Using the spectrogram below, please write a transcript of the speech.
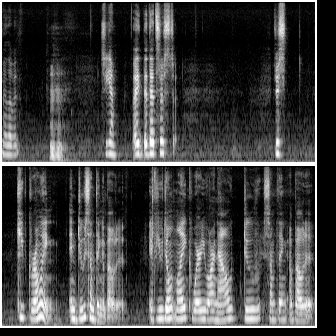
I love it. Mm-hmm. So yeah, I that's just just keep growing and do something about it. If you don't like where you are now, do something about it.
